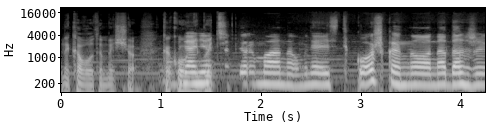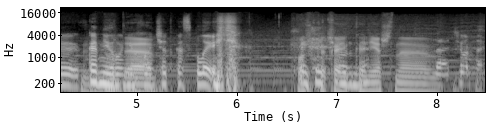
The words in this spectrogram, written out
на кого там еще? У меня нет Какого-нибудь... Супермана, у меня есть кошка, но она даже Ну Камиру не хочет косплеить. Кошка, конечно, Да, черная.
